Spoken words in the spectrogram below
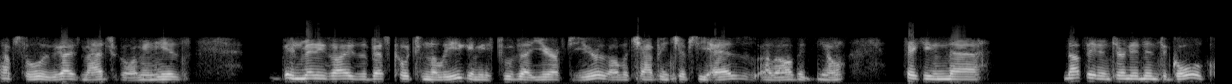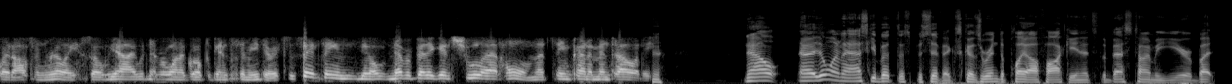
Absolutely, the guy's magical. I mean, he is, in many eyes, the best coach in the league, and he's proved that year after year. All the championships he has, and all the you know, taking uh, nothing and turning it into gold quite often, really. So yeah, I would never want to go up against him either. It's the same thing, you know, never bet against Shula at home. That same kind of mentality. Now, I don't want to ask you about the specifics because we're into playoff hockey and it's the best time of year. But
